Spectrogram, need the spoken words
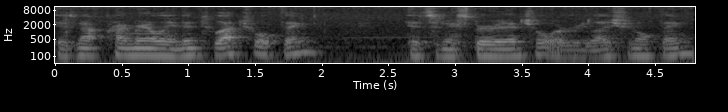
is not primarily an intellectual thing, it's an experiential or relational thing.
